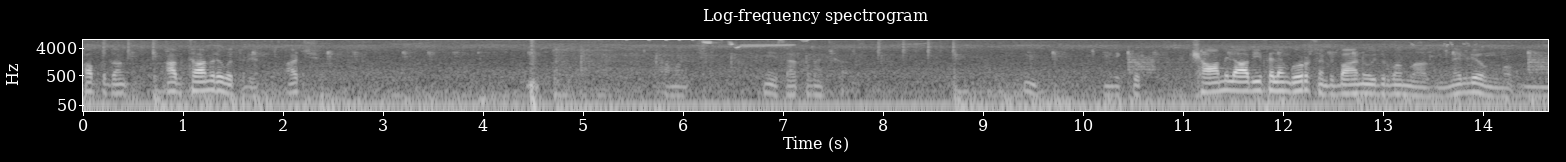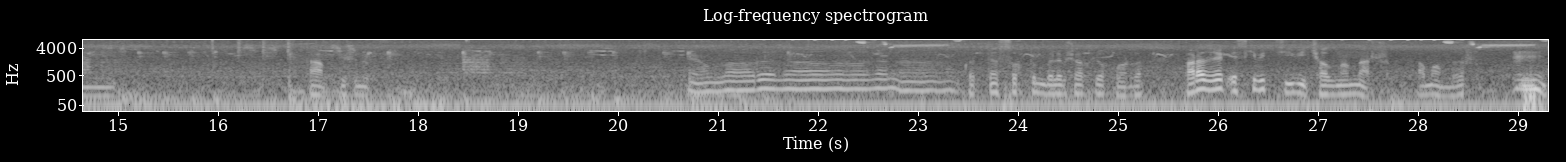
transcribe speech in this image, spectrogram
Kapıdan. Abi tamire götürüyor. Aç. Tamam. Neyse arkadan çıkar. Hı. Şimdi dur. Kamil abi falan görürsen bir bahane uydurmam lazım. Ne biliyor musun? Hmm. Tamam düşünürüz. Yanlarına Hakikaten sıktım böyle bir şarkı yok bu arada. Paracık eski bir TV çalınanlar. Tamamdır.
